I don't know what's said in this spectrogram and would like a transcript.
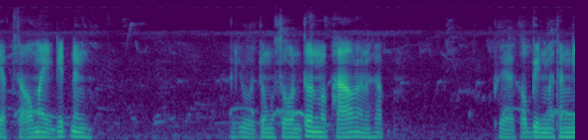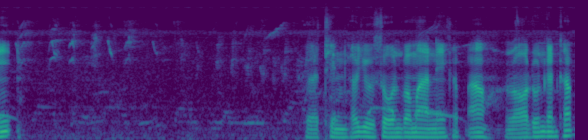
ยับเสามาอีกนิดนึง อยู่ตรงโซนต้นมะพร้าวนะครับ เผื่อเขาบินมาทางนี้ เผื่อถิ่นเขาอยู่โซนประมาณนี้ครับ เอารอรุ้นกันครับ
